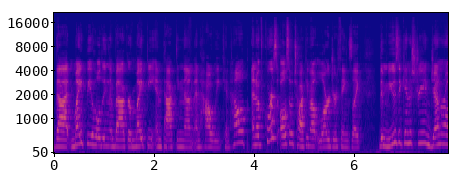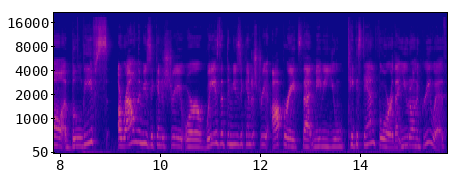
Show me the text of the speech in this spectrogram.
that might be holding them back or might be impacting them and how we can help. And of course, also talking about larger things like the music industry in general, uh, beliefs around the music industry, or ways that the music industry operates that maybe you take a stand for that you don't agree with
